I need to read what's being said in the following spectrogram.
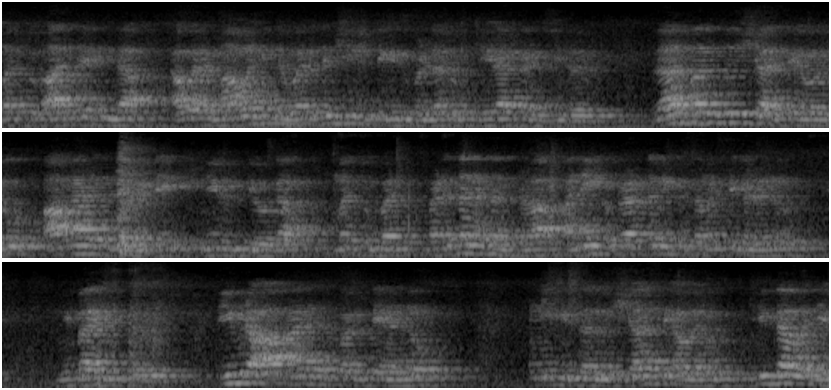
ಮತ್ತು ಆದ್ದರಿಂದ ಅವರ ಮಾವನಿಂದ ವರದಕ್ಷಿಣೆ ತೆಗೆದುಕೊಳ್ಳಲು ನಿರಾಕರಿಸಿದರು. ಲಾಲ್ ಬಹದ್ದೂರ್ ಶಾಸ್ತ್ರಿ ಅವರು ಆಹಾರದ ಕೊರತೆ, ನಿರುದ್ಯೋಗ ಮತ್ತು ಬಡತನದಂತಹ ಅನೇಕ ಪ್ರಾಥಮಿಕ ಸಮಸ್ಯೆಗಳನ್ನು ನಿಭಾಯಿಸಿದರು. ತೀವ್ರ ಆಹಾರದ ಕೊರತೆಯನ್ನು ನೀಗಿಸಲು ಶಾಸ್ತ್ರಿ ಅವರು ದೀರ್ಘಾವಧಿಯ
